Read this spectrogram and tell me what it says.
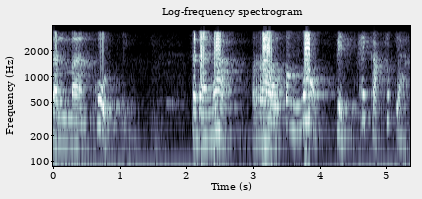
สัลมานพูดจริง แสดงว่าเราต้องมอบสิทธิ์ให้กับทุกอย่าง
